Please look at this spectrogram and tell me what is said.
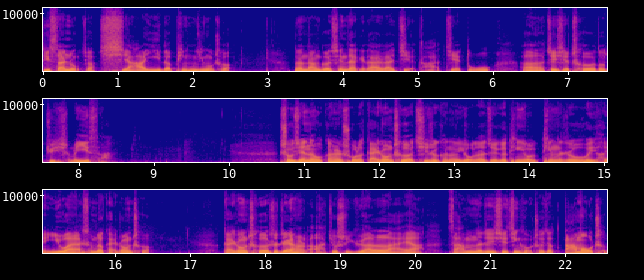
第三种叫狭义的平行进口车。那南哥现在给大家来解答解读，呃，这些车都具体什么意思啊？首先呢，我刚才说了，改装车其实可能有的这个听友听了之后会很意外啊。什么叫改装车？改装车是这样的啊，就是原来啊，咱们的这些进口车叫大贸车，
